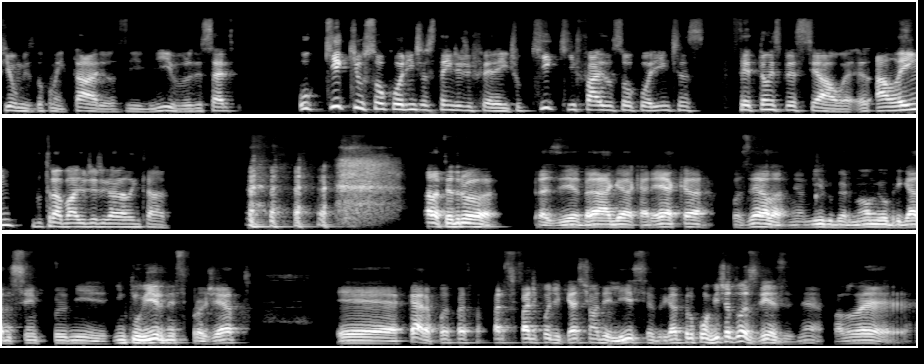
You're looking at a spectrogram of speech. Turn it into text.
filmes, documentários e livros e séries. O que que o Sou Corinthians tem de diferente? O que que faz o Sou Corinthians ser tão especial, é, além do trabalho de Edgar Alencar? Fala, Pedro. Prazer, Braga, Careca, Rosela, meu amigo, meu irmão, meu obrigado sempre por me incluir nesse projeto. É, cara, participar de podcast é uma delícia. Obrigado pelo convite a duas vezes, né? Falou, é.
